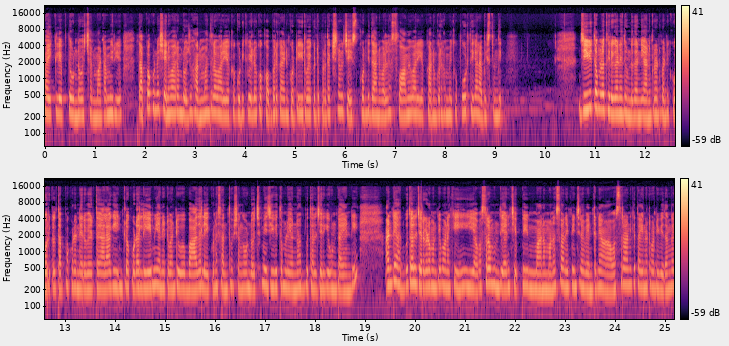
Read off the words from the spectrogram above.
పైకి లేపుతూ ఉండవచ్చు అనమాట మీరు తప్పకుండా శనివారం రోజు హనుమంతుల వారి యొక్క గుడికి వెళ్ళి ఒక కొబ్బరికాయను కొట్టి ఇరవై ఒకటి ప్రదక్షిణలు చేసుకోండి. దానివల్ల స్వామివారి యొక్క అనుగ్రహం మీకు పూర్తిగా లభిస్తుంది. జీవితంలో తిరగనేది ఉండదండి. అనుకున్నటువంటి కోరికలు తప్పకుండా నెరవేరుతాయి. అలాగే ఇంట్లో కూడా లేమి అనేటువంటి బాధ లేకుండా సంతోషంగా ఉండవచ్చు మీ జీవితంలో ఎన్నో అద్భుతాలు జరిగి ఉంటాయండి. అంటే అద్భుతాలు జరగడం అంటే మనకి ఈ అవసరం ఉంది అని చెప్పి మన మనసు అనిపించిన వెంటనే ఆ అవసరానికి తగినటువంటి విధంగా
